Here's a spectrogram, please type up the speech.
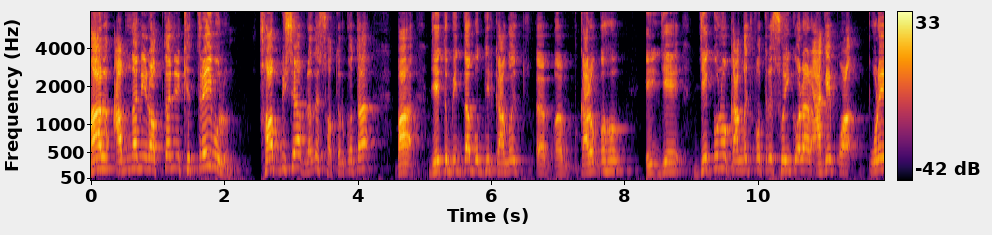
মাল আমদানি, রপ্তানির ক্ষেত্রেই বলুন, সব বিষয়ে আপনাদের সতর্কতা বা, যেহেতু বিদ্যা বুদ্ধির কাগজ কারকগ্রহ, এই যে যে কোনো কাগজপত্রে সই করার আগে পড়ে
